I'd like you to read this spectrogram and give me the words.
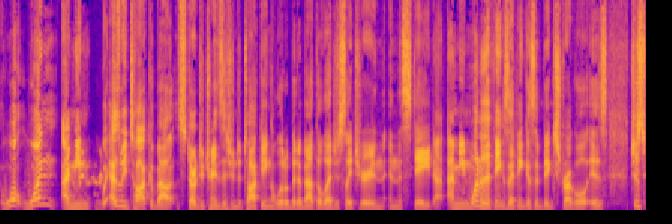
well, one, I mean, as we talk about, start to transition to talking a little bit about the legislature and, and, the state. I mean, one of the things I think is a big struggle is just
